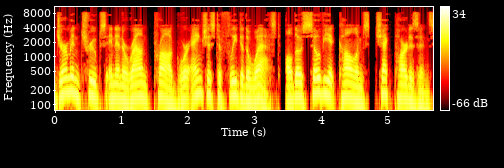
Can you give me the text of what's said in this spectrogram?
German troops in and around Prague were anxious to flee to the west, although Soviet columns, Czech partisans,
